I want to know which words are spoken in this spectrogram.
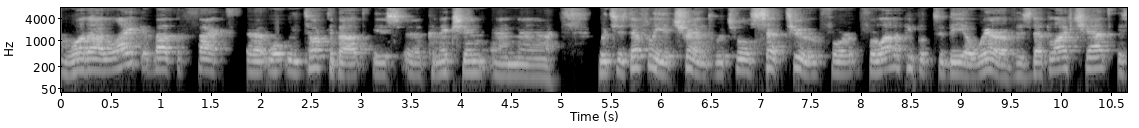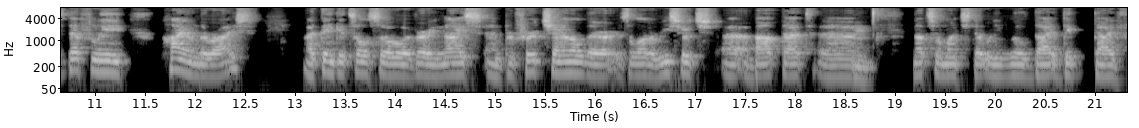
what I like about the fact uh, what we talked about is uh, connection, and uh, which is definitely a trend which will set through for for a lot of people to be aware of. Is that live chat is definitely high on the rise. I think it's also a very nice and preferred channel. There is a lot of research uh, about that. Mm not so much that we will dive, dive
